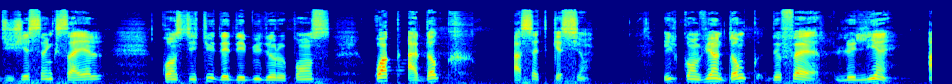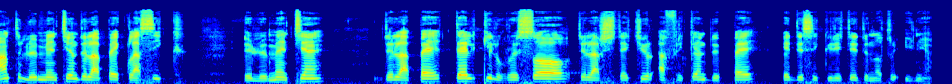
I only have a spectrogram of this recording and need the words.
du G5 Sahel constituent des débuts de réponse Quoique ad hoc à cette question, il convient donc de faire le lien entre le maintien de la paix classique et le maintien de la paix tel qu'il ressort de l'architecture africaine de paix et de sécurité de notre Union.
